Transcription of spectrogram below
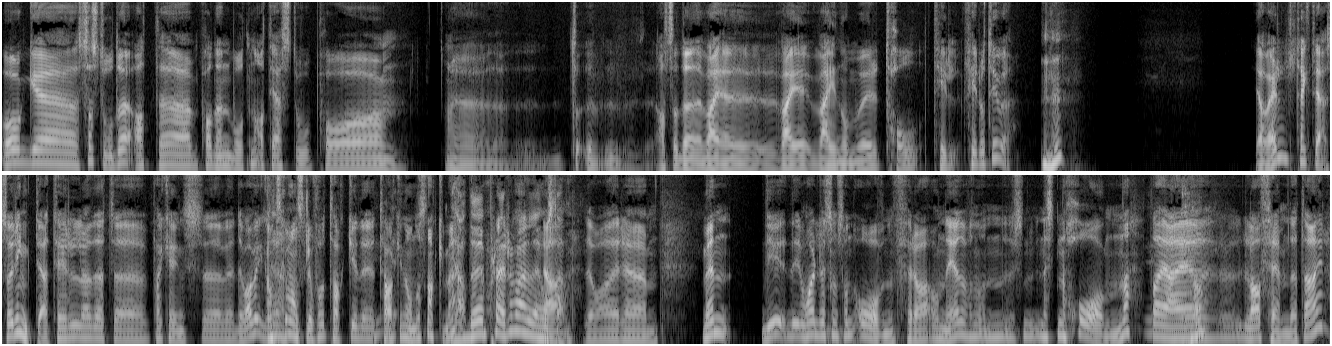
Og eh, så sto det at, eh, på den boten at jeg sto på Uh, to, Altså det, vei, vei, veinummer 12 til 24. Mhm. Ja vel, tenkte jeg. Så ringte jeg til dette parkerings... Det var ganske Ja. vanskelig å få tak i, tak i noen å snakke med. Ja, det pleier å være det hos Ja, dem. det var eh, Men de, de var liksom sånn ovenfra og ned, liksom nesten hånende da jeg Ja. la frem dette her.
